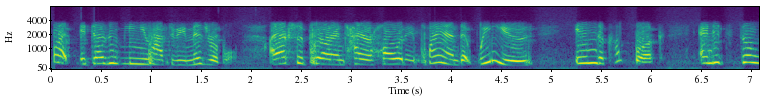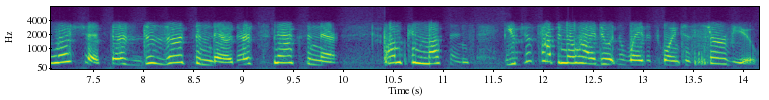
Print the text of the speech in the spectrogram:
But it doesn't mean you have to be miserable. I actually put our entire holiday plan that we use in the cookbook and it's delicious. There's desserts in there. There's snacks in there. Pumpkin muffins. You just have to know how to do it in a way that's going to serve you.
